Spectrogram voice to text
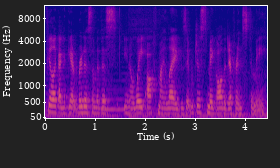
feel like I could get rid of some of this, you know, weight off my legs, it would just make all the difference to me.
